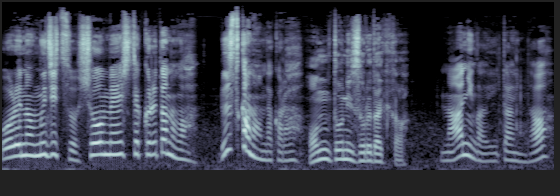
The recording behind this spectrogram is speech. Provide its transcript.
俺の無実を証明してくれたのはルスカなんだから。本当にそれだけか。何が言いたいんだ？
